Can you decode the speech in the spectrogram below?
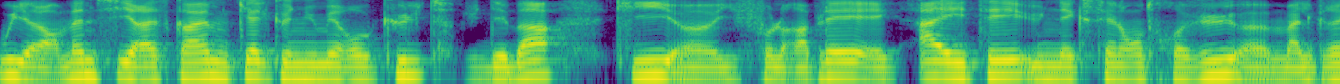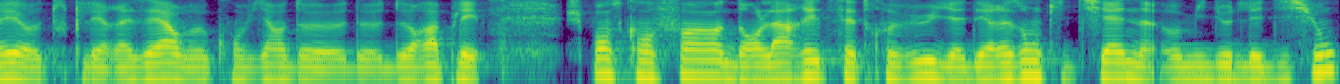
Oui, alors même s'il reste quand même quelques numéros cultes du débat, qui, euh, il faut le rappeler, a été une excellente revue euh, malgré euh, toutes les réserves qu'on vient de, de, rappeler. Je pense qu'enfin, dans l'arrêt de cette revue, il y a des raisons qui tiennent au milieu de l'édition.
